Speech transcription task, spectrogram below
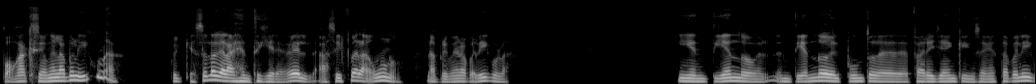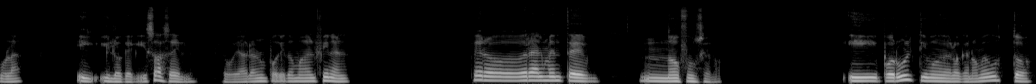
pon acción en la película. Porque eso es lo que la gente quiere ver. Así fue la 1, la primera película. Y entiendo, entiendo el punto de, de Jenkins en esta película y, y lo que quiso hacer, que voy a hablar un poquito más al final, pero realmente no funcionó. Y por último, de lo que no me gustó,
